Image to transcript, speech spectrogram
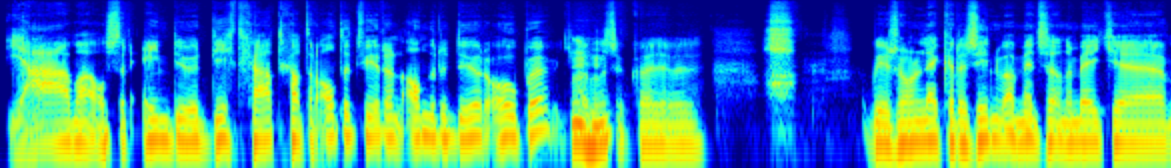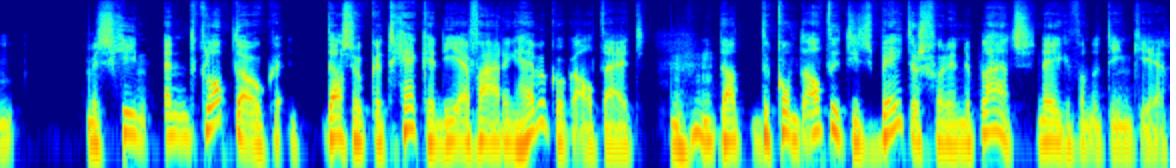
ja, maar als er één deur dicht gaat, gaat er altijd weer een andere deur open. Je wel, Mhm. Dat is ook eh, oh, weer zo'n lekkere zin waar mensen dan een beetje eh, misschien. En het klopt ook. Dat is ook het gekke. Die ervaring heb ik ook altijd. Mhm. Dat er komt altijd iets beters voor in de plaats. 9 van de 10 keer.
